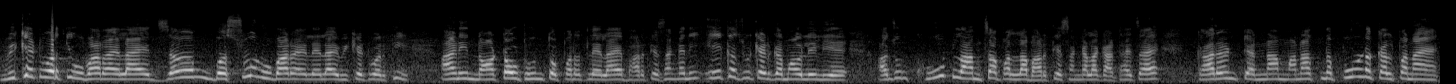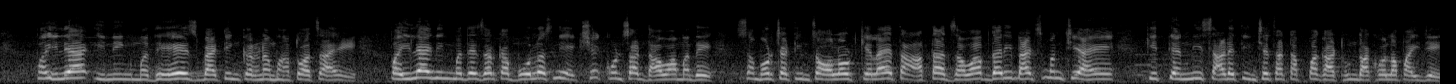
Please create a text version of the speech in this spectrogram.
विकेटवरती उभा राहिला आहे जम बसून उभा राहिलेला आहे विकेटवरती आणि नॉट आऊट होऊन तो परतलेला आहे. भारतीय संघाने एकच विकेट गमावलेली आहे. अजून खूप लांबचा पल्ला भारतीय संघाला गाठायचा आहे. कारण त्यांना मनातनं पूर्ण कल्पना आहे पहिल्या इनिंगमध्येच बॅटिंग करणं महत्त्वाचं आहे. पहिल्या इनिंगमध्ये जर का बोलर्सनी एकशे एकोणसाठ धावामध्ये समोरच्या टीमचा ऑल आऊट केला आहे तर आता जबाबदारी बॅट्समनची आहे की त्यांनी साडेतीनशेचा टप्पा गाठून दाखवला पाहिजे.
